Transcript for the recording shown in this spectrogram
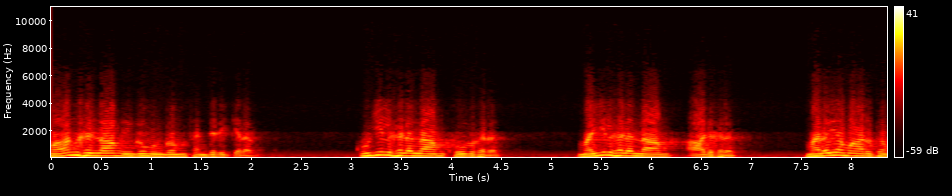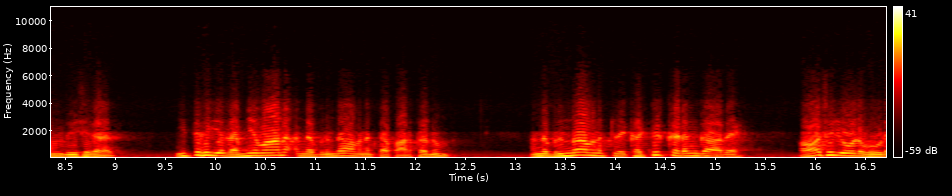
மான்கள்லாம் இங்கும் இங்கும் சஞ்சரிக்கிறது. குயில்களெல்லாம் கூவுகிறது. மயில்களெல்லாம் ஆடுகிறது. மலையமாருதம் வீசுகிறது இத்தகைய ரம்யமான அந்த பிருந்தாவனத்தை பார்த்ததும் அந்த பிருந்தாவனத்தில் கட்டுக்கடங்காத ஆசையோடு கூட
